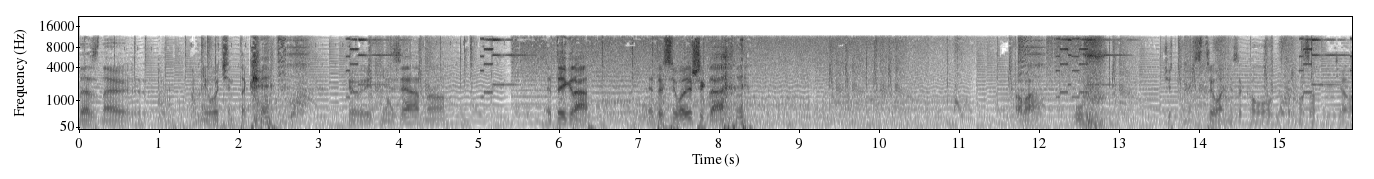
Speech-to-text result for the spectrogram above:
Да, знаю, э, не очень так говорить нельзя, но... Это игра. Это всего лишь игра. Оба. Уф. Чуть меня стрела не заколола, которая назад летела.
